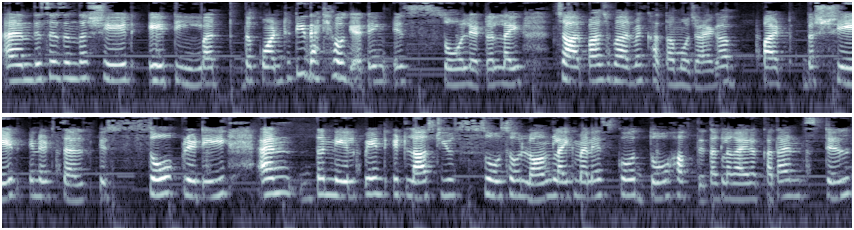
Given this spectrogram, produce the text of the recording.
and this is in the shade 18 but the quantity that you're getting is so little like char panch baar mein khatam ho jayega but the shade in itself is so pretty and the nail paint it last you so so long like मैंने इसको दो हफ़्ते तक लगाए रखा था and still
